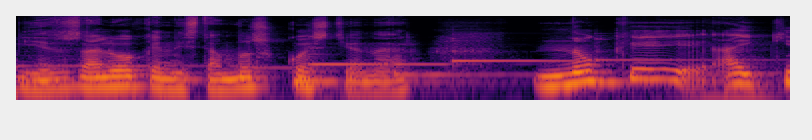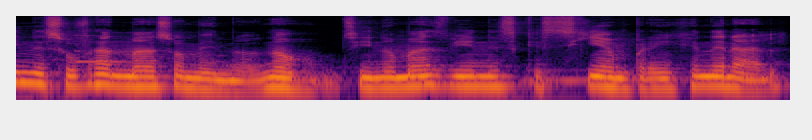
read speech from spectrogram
Y eso es algo que necesitamos cuestionar no que hay quienes sufran más o menos, no, sino más bien es que siempre en general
